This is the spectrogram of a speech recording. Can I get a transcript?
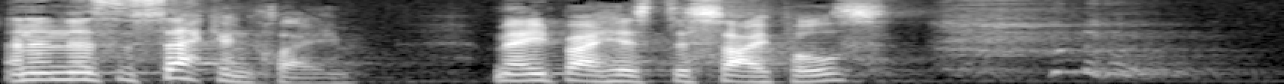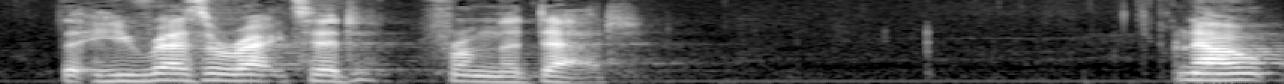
And then there's the second claim, made by his disciples, that he resurrected from the dead. Now,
